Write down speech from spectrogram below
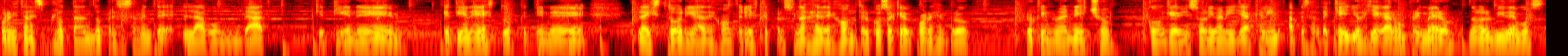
Porque están explotando precisamente la bondad que tiene, que tiene esto, que tiene la historia de Hunter y este personaje de Hunter, cosa que, por ejemplo, creo que no han hecho con Kevin Sullivan y Jacqueline, a pesar de que ellos llegaron primero, no lo olvidemos.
